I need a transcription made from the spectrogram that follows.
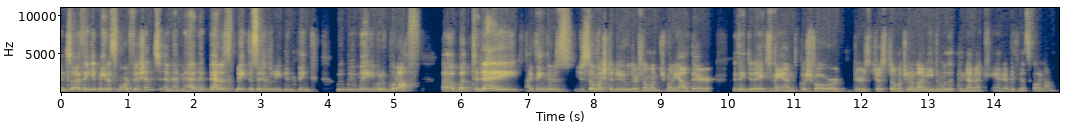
and so I think it made us more efficient and had had us make decisions we didn't think we, we maybe would have put off. Uh, but today, I think there's just so much to do. There's so much money out there. I think today expand, push forward. There's just so much going on, even with the pandemic and everything that's going on.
